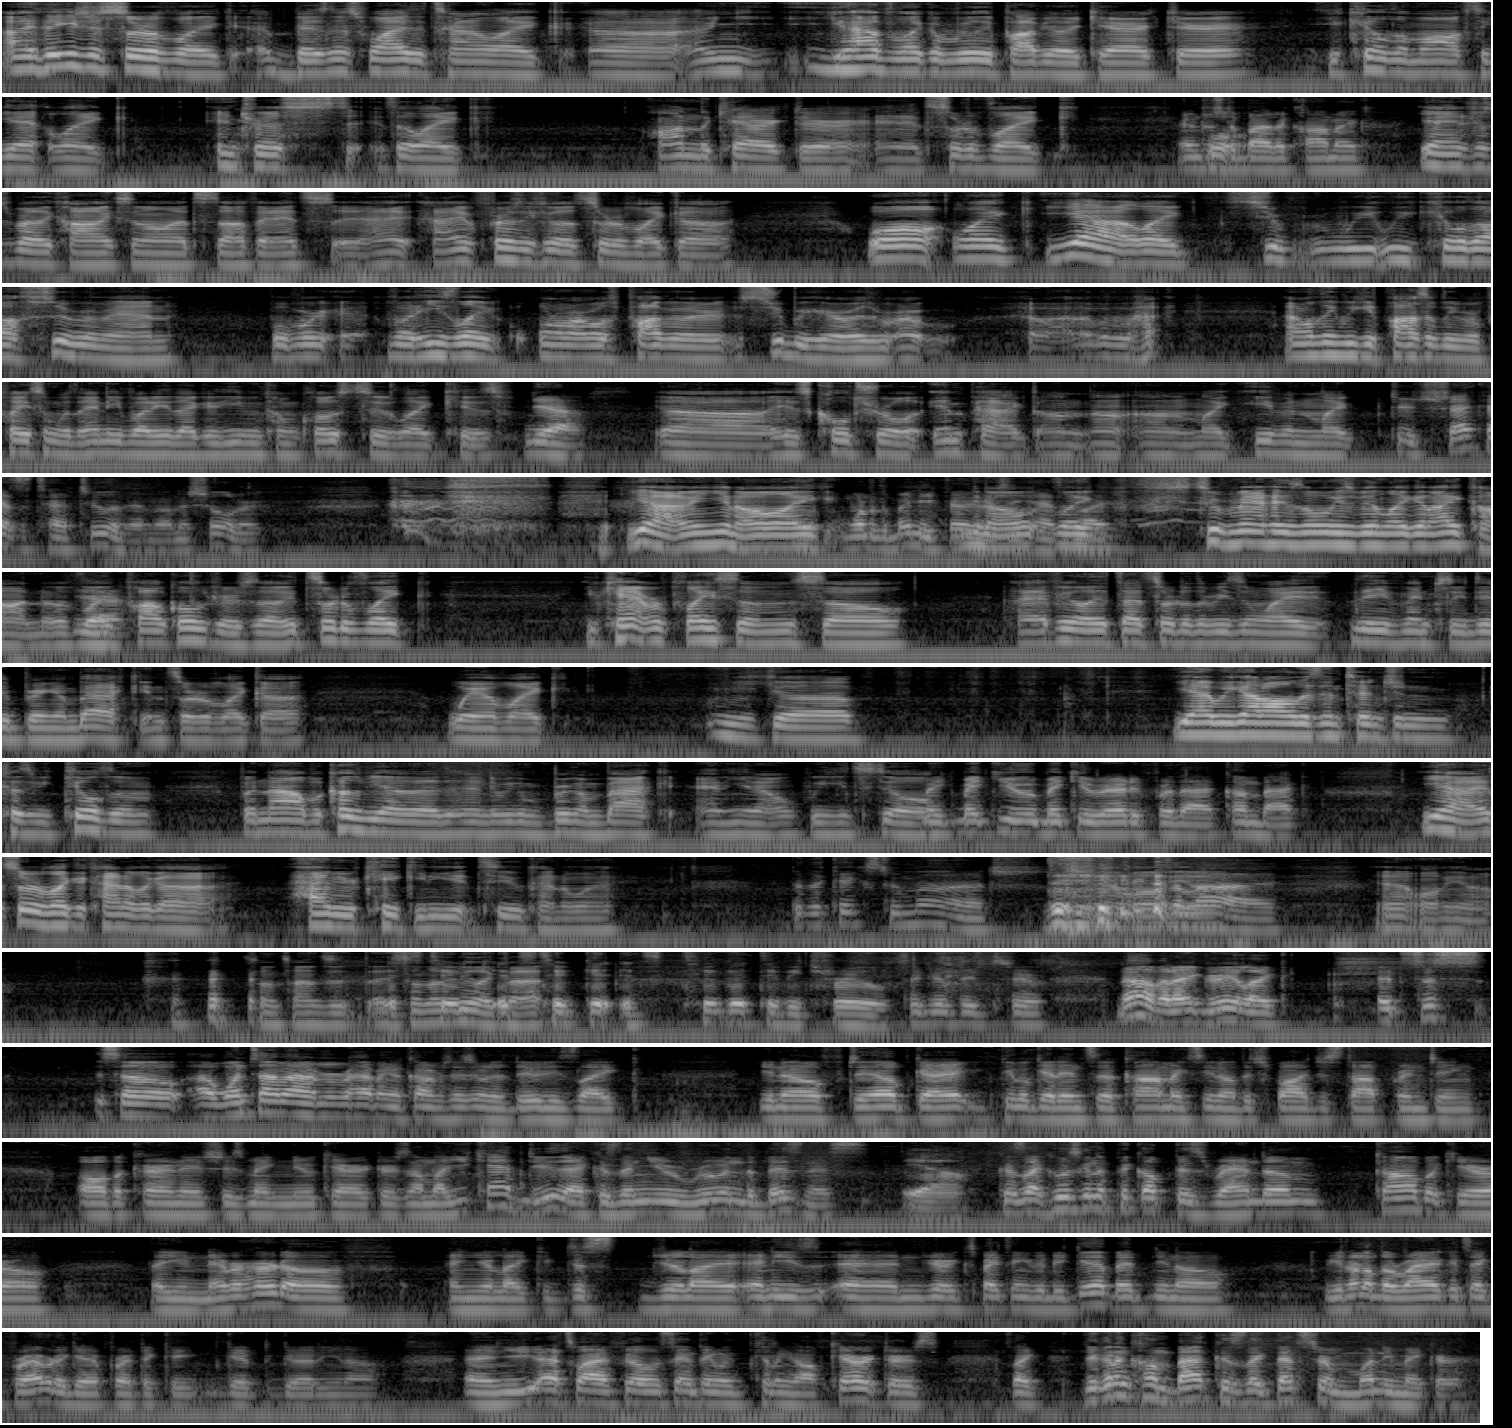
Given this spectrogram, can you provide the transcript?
I think it's just sort of like business wise. It's kind of like uh, I mean, you have like a really popular character, you kill them off to get like interest to like on the character, and it's sort of like Interested Well- by the comic? yeah, interested by the comics and all that stuff, and it's I I personally feel it's sort of like a, well, like yeah, like super, we we killed off Superman, but we're but he's like one of our most popular superheroes. Uh, uh, I don't think we could possibly replace him with anybody that could even come close to like his Yeah, uh his cultural impact on on, on like even like dude, Shaq has a tattoo of him on his shoulder. yeah I mean you know like one of the many you know, he has like life. Superman has always been like an icon of Yeah. like pop culture, so it's sort of like you can't replace him. So I feel like that's sort of the reason why they eventually did bring him back in sort of like a way of like, uh, yeah, we got all this intention because we killed him, but now because we have that intention, we can bring him back, and you know we can still, Make make you make you ready for that comeback. yeah, it's sort of like a kind of like a have your cake and eat it too kind of way. But the cake's too much. Yeah, well, it's a yeah. lie. Yeah, well, you know, sometimes it, it it's sometimes too, be like it's that. too good. It's too good to be true. It's a good thing too. No, but I agree. Like, it's just so. At one time, I remember having a conversation with a dude. He's like, you know, to help get, people get into comics, you know, they should probably just stop printing all the current issues, make new characters. I'm like, you can't do that because then you ruin the business. Yeah. Because like, who's gonna pick up this random comic book hero that you never heard of, and you're like, just you're like, and he's and you're expecting it to be good, but you know, you don't know the writer could take forever to get for it to get, get good, you know. And you, that's why I feel the same thing with killing off characters. It's like they're gonna come back because like that's their moneymaker.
